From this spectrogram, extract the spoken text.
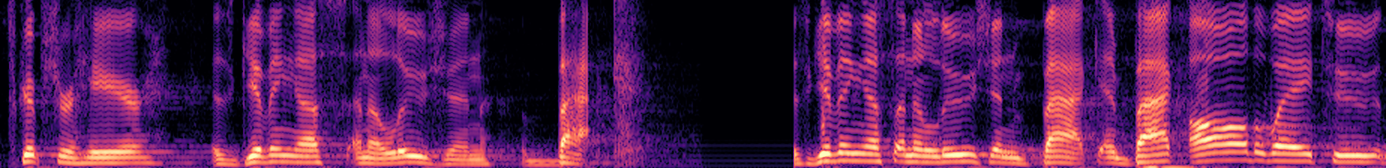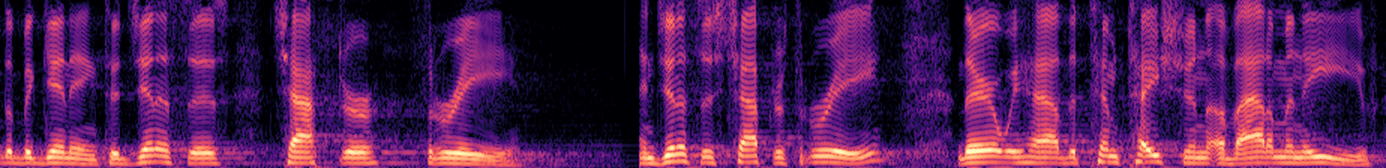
Scripture here is giving us an illusion back. It's giving us an illusion back, and back all the way to the beginning, to Genesis chapter 3. In Genesis chapter 3, there we have the temptation of Adam and Eve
